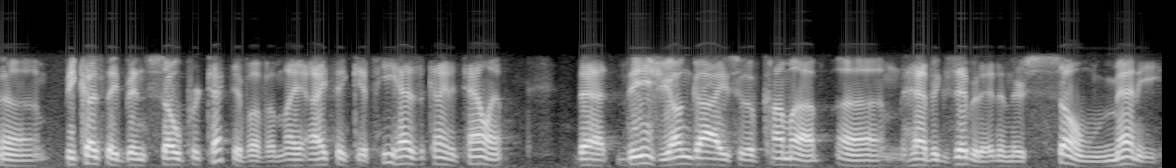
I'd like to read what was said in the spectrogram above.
uh, because they've been so protective of him. I, I think if he has the kind of talent that these young guys who have come up um, have exhibited, and there's so many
